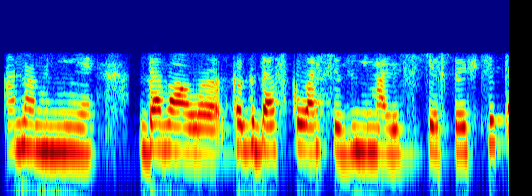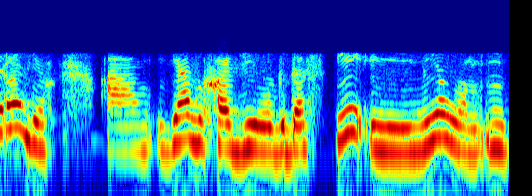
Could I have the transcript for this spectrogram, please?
она мне давала, когда в классе занимались все в своих тетрадях, а я выходила к доске и имела, ну,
